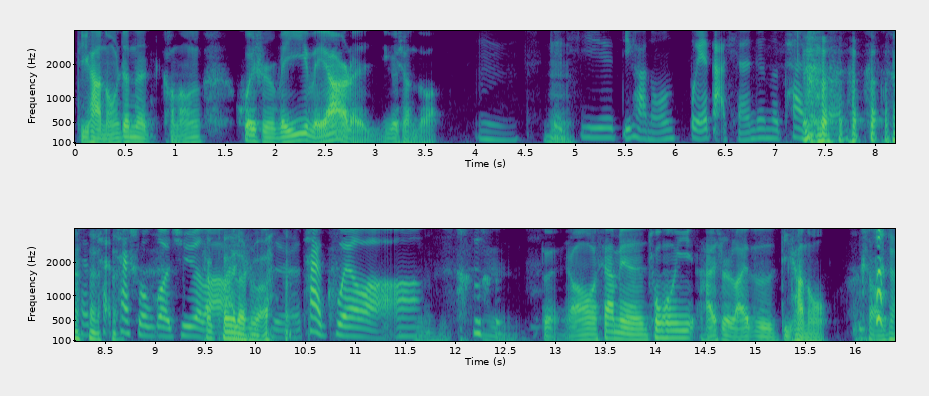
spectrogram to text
迪卡侬真的可能会是唯一唯二的一个选择。嗯，这嗯期迪卡侬不给打钱，真的太那个太太太说不过去了，太亏了是吧是是太亏了啊！嗯，对，然后下面冲锋衣还是来自迪卡侬，瞧一下，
